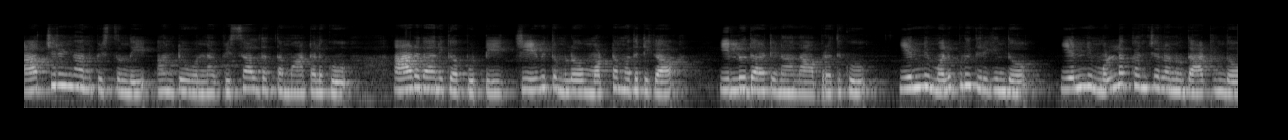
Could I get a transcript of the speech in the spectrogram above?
ఆశ్చర్యంగా అనిపిస్తుంది అంటూ ఉన్న విశాల్ దత్త మాటలకు ఆడదానిగా పుట్టి జీవితంలో మొట్టమొదటిగా ఇల్లు దాటిన నా బ్రతుకు ఎన్ని మలుపులు తిరిగిందో ఎన్ని ముళ్ళ కంచెలను దాటిందో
